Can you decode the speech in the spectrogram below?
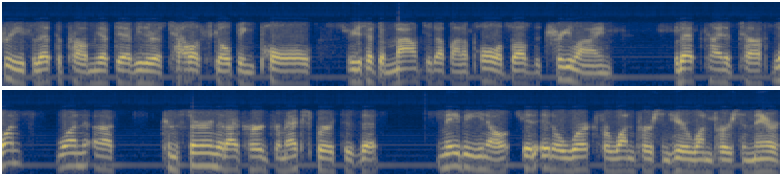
tree, so that's the problem. You have to have either a telescoping pole or you just have to mount it up on a pole above the tree line. So that's kind of tough. One one uh, concern that I've heard from experts is that maybe you know it, it'll work for one person here, one person there,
